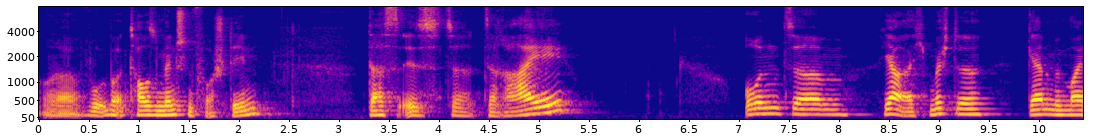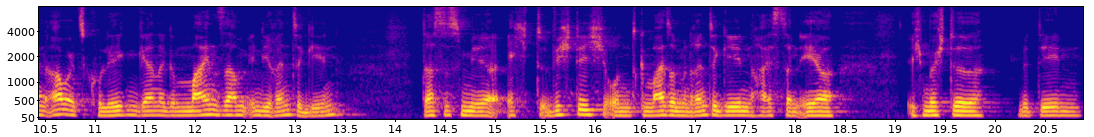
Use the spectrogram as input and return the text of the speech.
oder wo über 1000 Menschen vorstehen. Das ist äh, drei. Und ähm, ja, ich möchte gerne mit meinen Arbeitskollegen gerne gemeinsam in die Rente gehen. Das ist mir echt wichtig und gemeinsam in Rente gehen heißt dann eher, ich möchte mit denen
